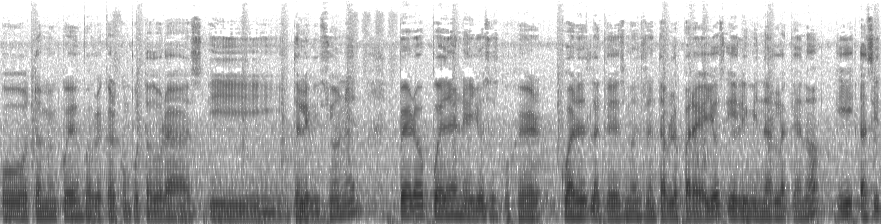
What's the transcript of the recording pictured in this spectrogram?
o también pueden fabricar computadoras y televisiones, pero pueden ellos escoger cuál es la que es más rentable para ellos y eliminar la que no y así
